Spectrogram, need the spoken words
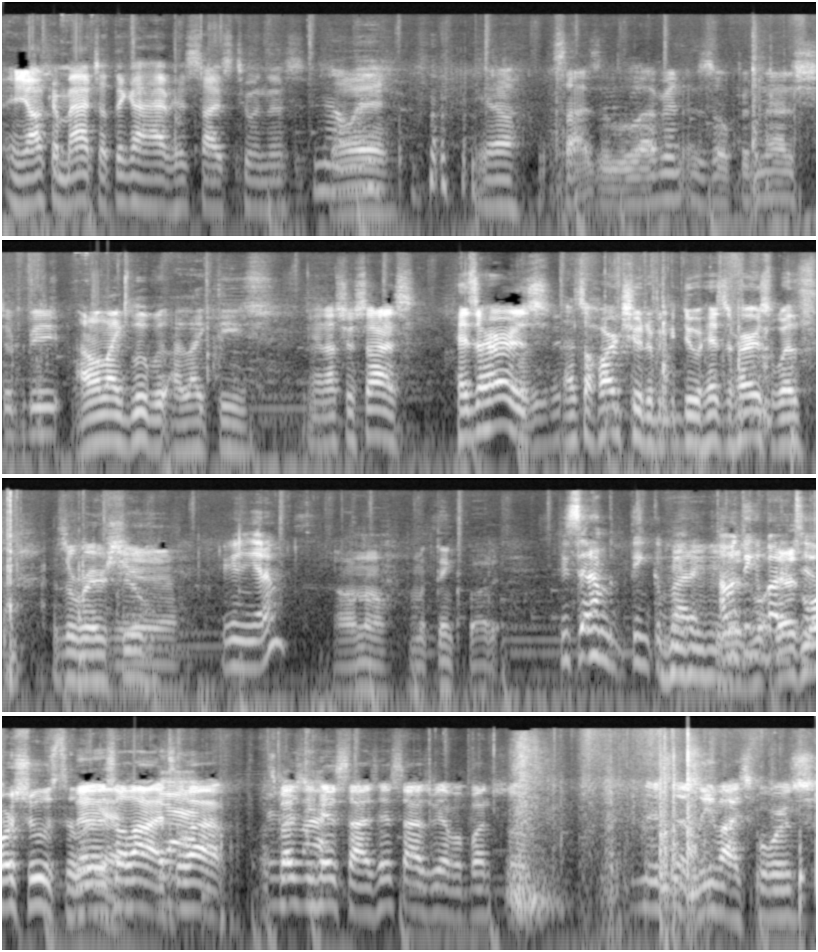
And y'all can match. I think I have his size too in this. No, No way. way. Yeah, size 11 is open. That it should be. I don't like blue, but I like these. Yeah, that's your size. His or hers. That's a hard shoe to be- do his or hers with. It's a rare shoe. Yeah. You're gonna get them? I don't know. I'm gonna think about it. He said I'm gonna think about it. I'm gonna think more, about it there's more shoes to look There's a lot. It's a lot. There's a Especially lot. his size. His size, we have a bunch of. This is the Levi's fours.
